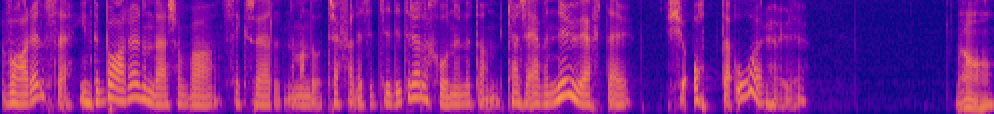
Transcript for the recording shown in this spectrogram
varelse. Inte bara den där som var sexuell när man då träffades i tidigt i relationen utan kanske även nu efter 28 år. Hör du. Ja.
